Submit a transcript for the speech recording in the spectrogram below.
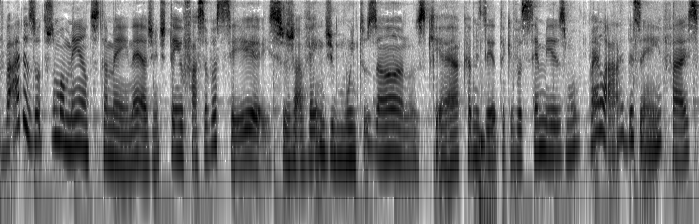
vários outros momentos também, né? A gente tem o Faça Você, isso já vem de muitos anos, que é a camiseta que você mesmo vai lá, desenha, faz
